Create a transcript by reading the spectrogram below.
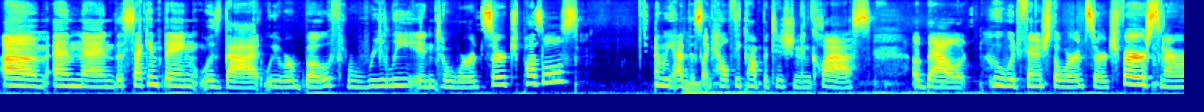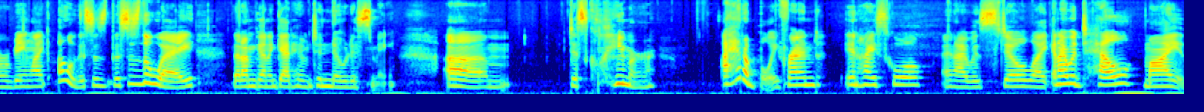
Um, and then the second thing was that we were both really into word search puzzles. And we had this like healthy competition in class about who would finish the word search first. And I remember being like, oh, this is this is the way that I'm gonna get him to notice me. Um, disclaimer I had a boyfriend in high school and I was still like and I would tell my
